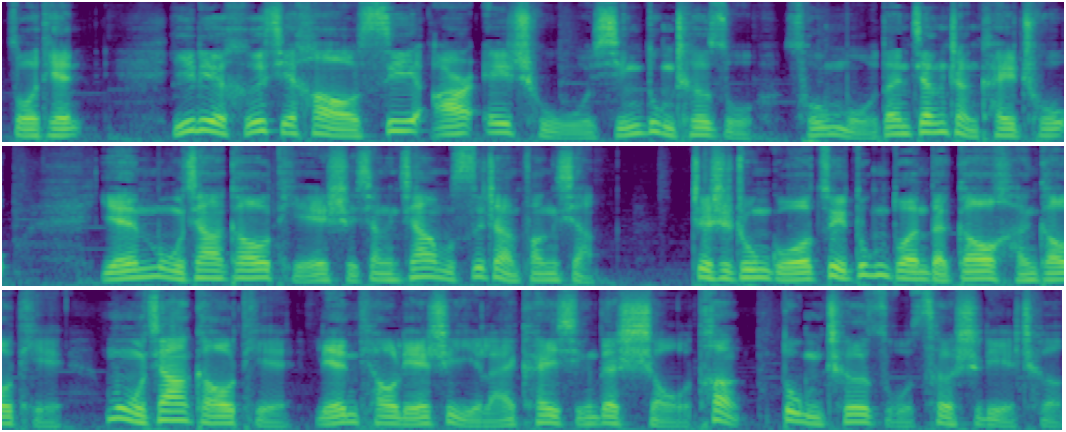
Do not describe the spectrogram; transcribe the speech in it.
昨天，一列和谐号 CRH 五行动车组从牡丹江站开出，沿木嘉高铁驶向佳木斯站方向。这是中国最东端的高寒高铁木嘉高铁联调联试以来开行的首趟动车组测试列车。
